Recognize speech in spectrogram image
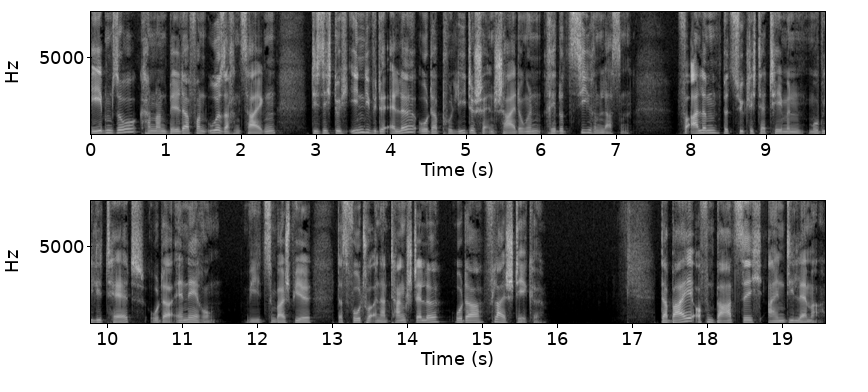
Ebenso kann man Bilder von Ursachen zeigen, die sich durch individuelle oder politische Entscheidungen reduzieren lassen, vor allem bezüglich der Themen Mobilität oder Ernährung, wie zum Beispiel das Foto einer Tankstelle oder Fleischtheke. Dabei offenbart sich ein Dilemma.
